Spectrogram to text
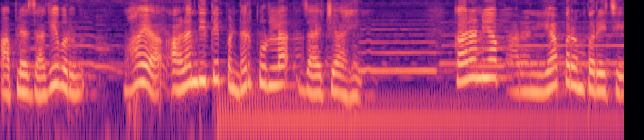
आपल्या जागेवरून व्हाया आळंदी ते पंढरपूरला जायचे आहे. कारण या कारण या परंपरेचे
